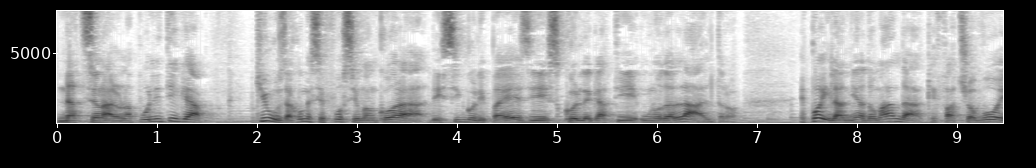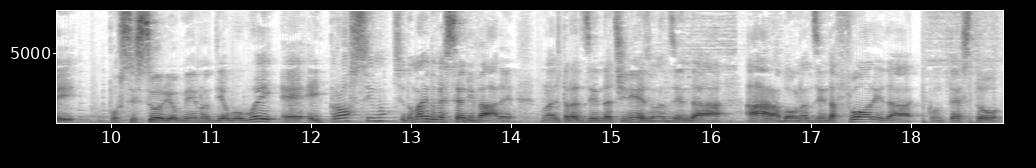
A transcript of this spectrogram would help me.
nazionale, una politica chiusa, come se fossimo ancora dei singoli paesi scollegati uno dall'altro. E poi la mia domanda che faccio a voi, possessori o meno di Huawei, è il prossimo? Se domani dovesse arrivare un'altra azienda cinese, un'azienda araba, un'azienda fuori dal contesto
